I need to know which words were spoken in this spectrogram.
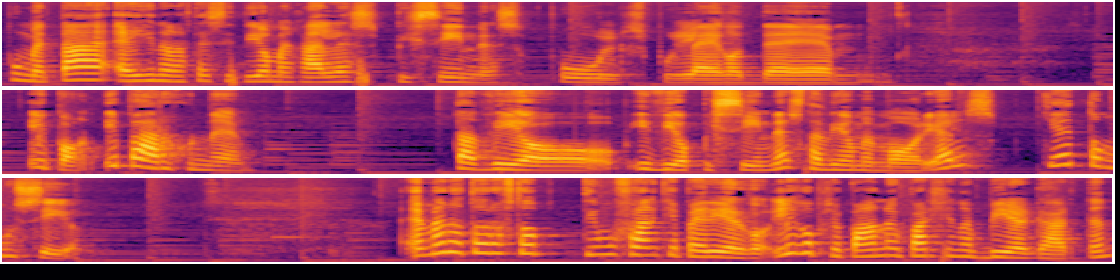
που μετά έγιναν αυτές οι δύο μεγάλες πισίνες, pools που λέγονται, Λοιπόν, υπάρχουν τα δύο, οι δύο πισίνες, τα δύο memorials και το μουσείο. Εμένα τώρα αυτό τι μου φάνηκε περίεργο. Λίγο πιο πάνω υπάρχει ένα beer garden,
